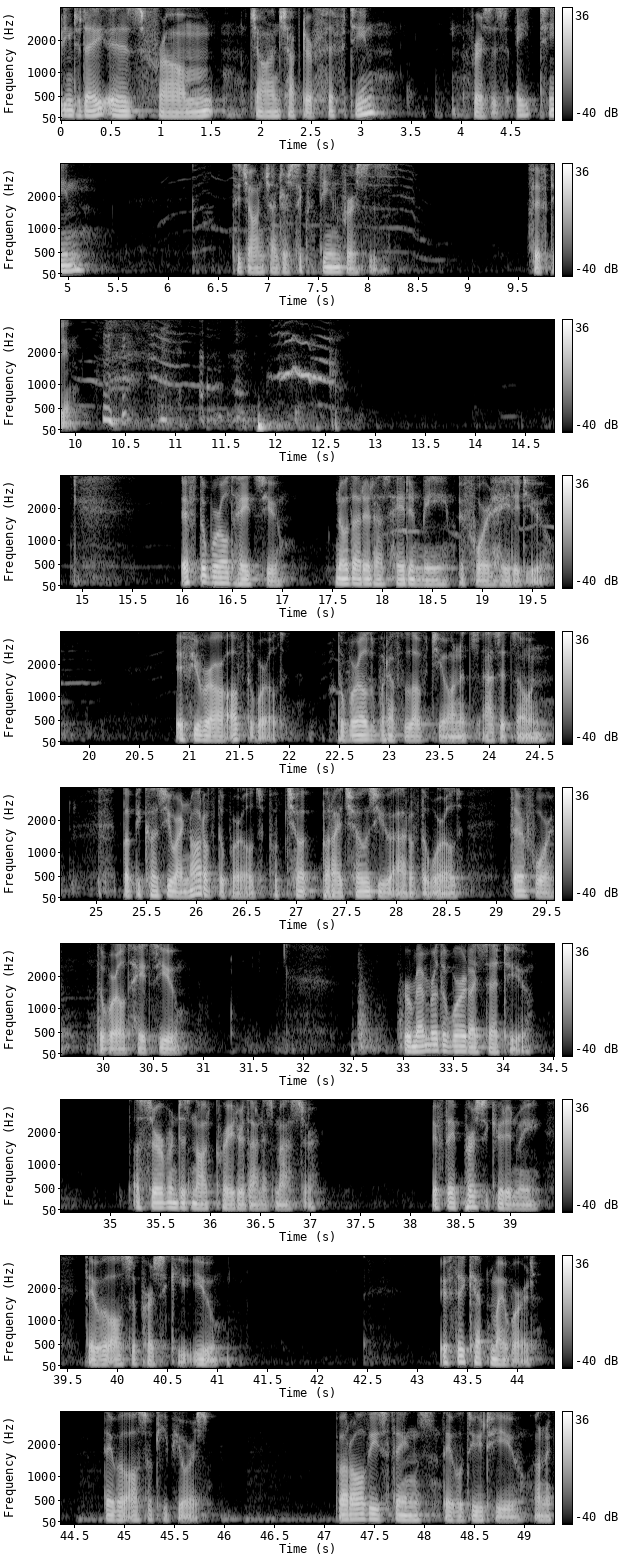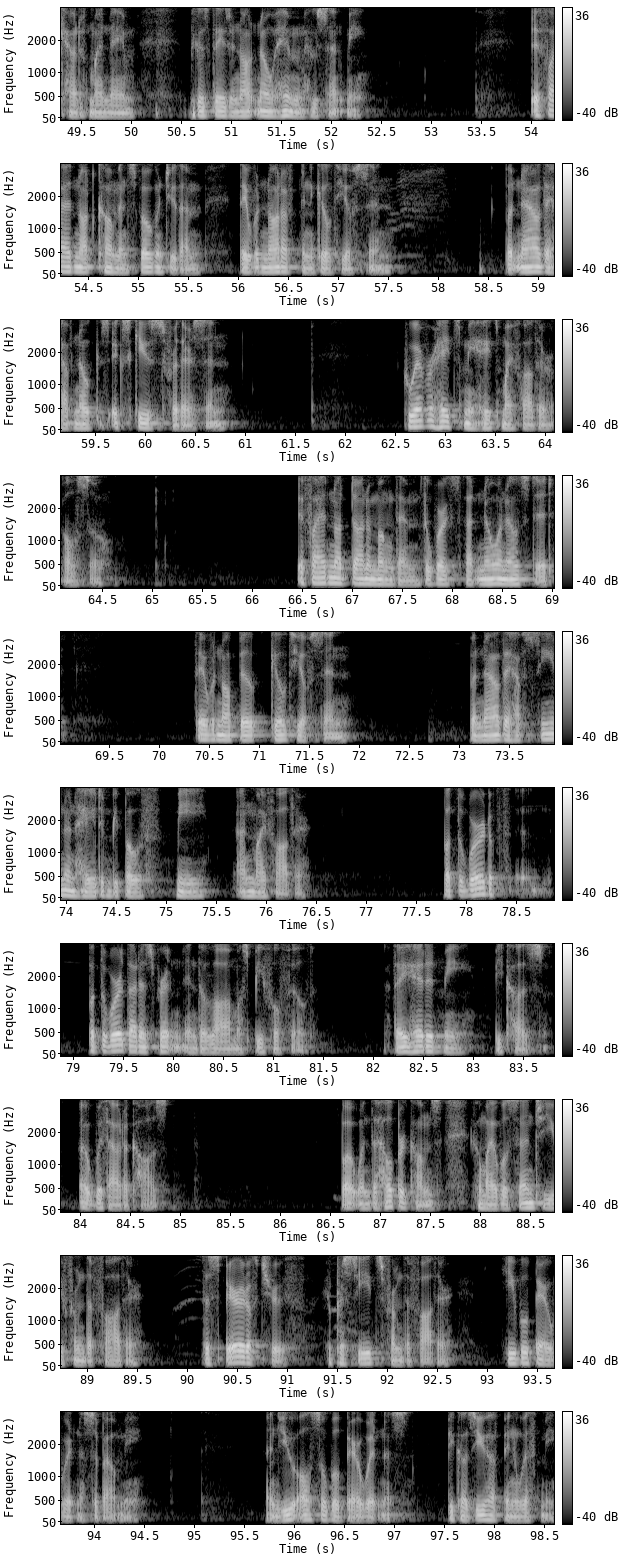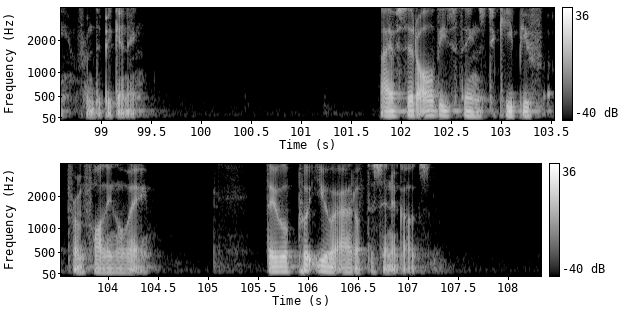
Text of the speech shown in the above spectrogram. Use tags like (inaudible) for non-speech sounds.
Reading today is from John chapter 15, verses 18 to John chapter 16, verses 15. if the world hates you, know that it has hated me before it hated you. If you were of the world, the world would have loved you its, as its own. But because you are not of the world, but, cho- but I chose you out of the world, therefore the world hates you. Remember the word I said to you A servant is not greater than his master. If they persecuted me, they will also persecute you. If they kept my word, they will also keep yours. But all these things they will do to you on account of my name, because they do not know him who sent me. If I had not come and spoken to them, they would not have been guilty of sin. But now they have no excuse for their sin. Whoever hates me hates my Father also. If I had not done among them the works that no one else did, they would not be guilty of sin. But now they have seen and hated me both me and my Father. But the word of but the word that is written in the law must be fulfilled. They hated me because uh, without a cause. But when the Helper comes, whom I will send to you from the Father, the Spirit of truth, who proceeds from the Father, he will bear witness about me. And you also will bear witness, because you have been with me from the beginning. I have said all these things to keep you from falling away. They will put you out of the synagogues.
